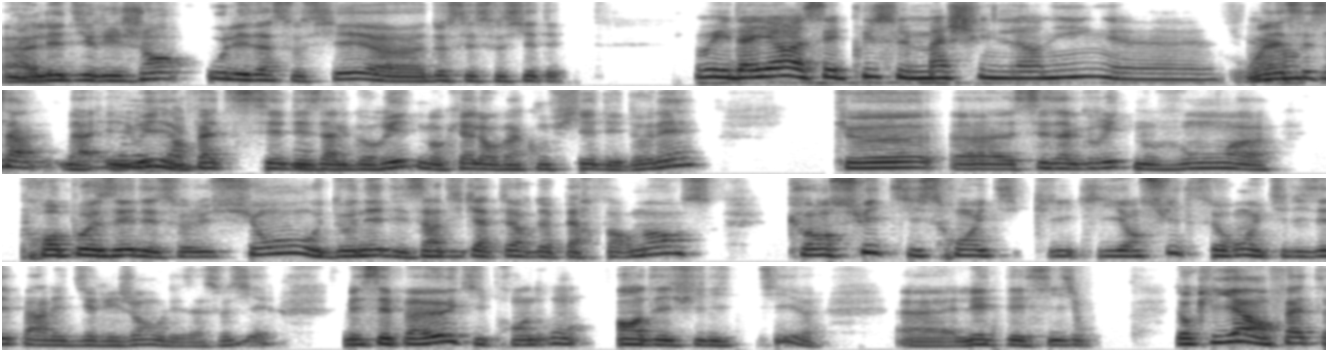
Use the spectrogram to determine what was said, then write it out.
les dirigeants ou les associés de ces sociétés. Oui, d'ailleurs, c'est plus le machine learning. Euh, oui, c'est ça. Bah, oui, en fait, c'est des algorithmes auxquels on va confier des données, que euh, ces algorithmes vont euh, proposer des solutions ou donner des indicateurs de performance qui, seront, qui, ensuite seront utilisés par les dirigeants ou les associés. Mais ce n'est pas eux qui prendront en définitive les décisions. Donc l'IA, en fait,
